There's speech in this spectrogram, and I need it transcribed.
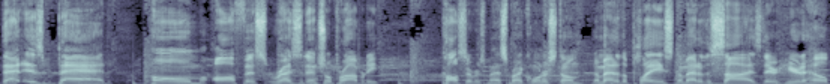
that is bad, home, office, residential property, Call Service Master by Cornerstone. No matter the place, no matter the size, they're here to help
